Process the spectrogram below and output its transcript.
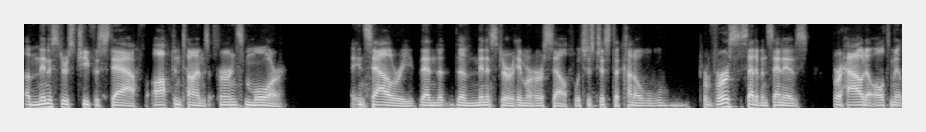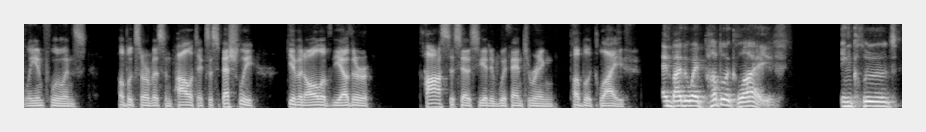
a minister's chief of staff oftentimes earns more in salary than the, the minister him or herself which is just a kind of perverse set of incentives for how to ultimately influence public service and politics especially given all of the other costs associated with entering public life and by the way public life includes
